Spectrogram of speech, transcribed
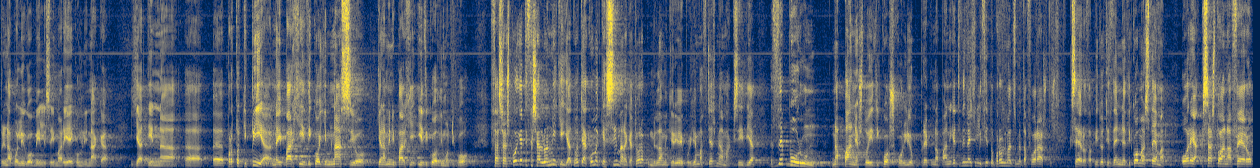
πριν από λίγο μίλησε η Μαρία Οικομνινάκα για την α, α, πρωτοτυπία να υπάρχει ειδικό γυμνάσιο και να μην υπάρχει ειδικό δημοτικό. Θα σας πω για τη Θεσσαλονίκη, για το ότι ακόμα και σήμερα και τώρα που μιλάμε κυρία Υπουργέ, μαθητές με αμαξίδια δεν μπορούν να πάνε στο ειδικό σχολείο που πρέπει να πάνε γιατί δεν έχει λυθεί το πρόβλημα της μεταφοράς τους. Ξέρω, θα πείτε ότι δεν είναι δικό μας θέμα. Ωραία, σας το αναφέρω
